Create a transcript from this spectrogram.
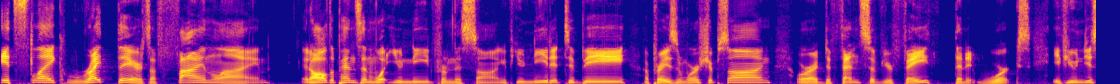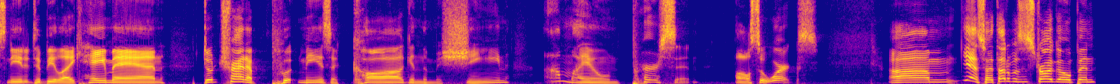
It's like right there. It's a fine line. It all depends on what you need from this song. If you need it to be a praise and worship song or a defense of your faith, then it works. If you just need it to be like, hey, man, don't try to put me as a cog in the machine. I'm my own person. Also works. Um, yeah, so I thought it was a strong open.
